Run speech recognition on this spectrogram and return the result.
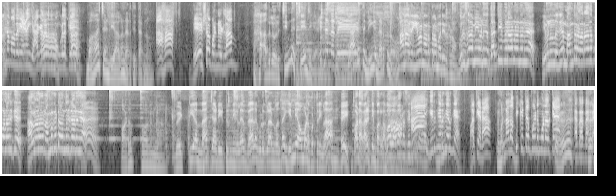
என்ன மாதிரியான யாகம் நடத்தணும் உங்களுக்கு? மகாச்சண்டி யாகம் நடத்தி தரணும். ஆஹா பேஷா பண்ணிடலாம். அதுல ஒரு சின்ன சேஞ்சுங்க என்னது யாகத்தை நீங்க நடத்தணும். ஆனா அது இவன் நடத்துற மாதிரி இருக்கணும். குருசாமி இவனுங்க தத்தி பிராமணனுங்க இவனுங்களுக்கு மந்திரம் வராத போல இருக்கு. அதனால நம்ம கிட்ட வந்திருக்கானுங்க அடப்பாவீங்களா? வெட்டியா மேட்ச் ஆடிட்டு இருந்தீங்களே வேலை கொடுக்கலான்னு வந்தா என்ன அவமானப்படுத்துறீங்களா? ஏய் வாடா வேற டீம் பார்க்கலாம். வா வா வா. ஆ, இருங்க இருங்க இருங்க. பாத்தியாடா உன்னால விக்கெட்டே போயிடும் போல இருக்க. அப்ப, அப்ப, அப்ப,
